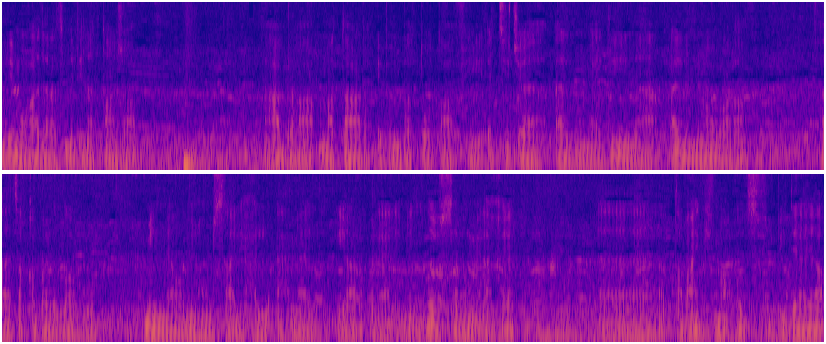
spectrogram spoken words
لمغادرة مدينة طنجة. عبر مطار ابن بطوطة في اتجاه المدينة المنورة. فتقبل الله منا ومنهم صالح الأعمال. يا رب العالمين. الله يسرهم على خير. آه طبعا كما قلت في البداية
